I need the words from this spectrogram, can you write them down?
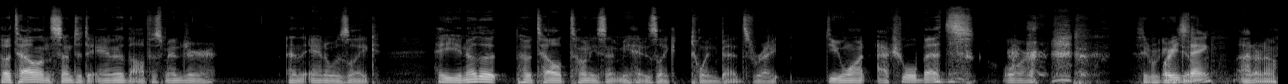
hotel and sent it to Anna, the office manager. And Anna was like, Hey, you know the hotel Tony sent me has like twin beds, right? Do you want actual beds? Or I think we're Where are you go- staying? I don't know.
